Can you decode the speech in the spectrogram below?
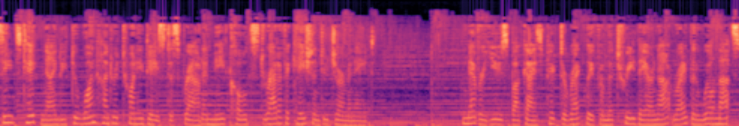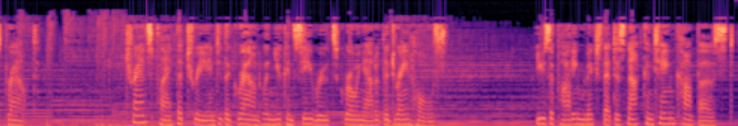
Seeds take 90 to 120 days to sprout and need cold stratification to germinate. Never use buckeyes picked directly from the tree they are not ripe and will not sprout. Transplant the tree into the ground when you can see roots growing out of the drain holes. Use a potting mix that does not contain compost.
